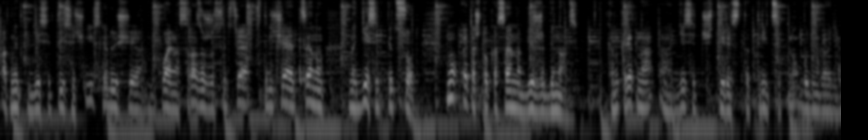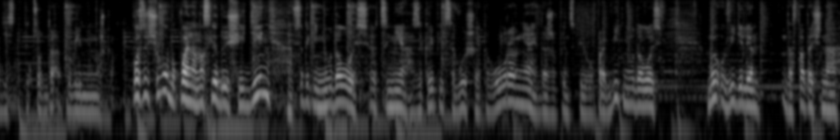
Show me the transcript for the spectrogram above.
отметке 10 тысяч. И следующее буквально сразу же встречает, цену на 10 500. Ну, это что касаемо биржи Binance. Конкретно э, 10 430, ну, будем говорить 10 500, да, округлим немножко. После чего буквально на следующий день все-таки не удалось цене закрепиться выше этого уровня. И даже, в принципе, его пробить не удалось. Мы увидели достаточно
